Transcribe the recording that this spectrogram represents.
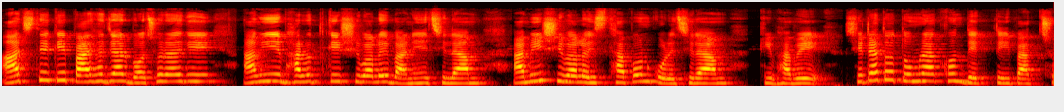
আজ থেকে পাঁচ হাজার বছর আগে আমি এ ভারতকে শিবালয় বানিয়েছিলাম, আমি শিবালয় স্থাপন করেছিলাম। কীভাবে? সেটা তো তোমরা এখন দেখতেই পাচ্ছ।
